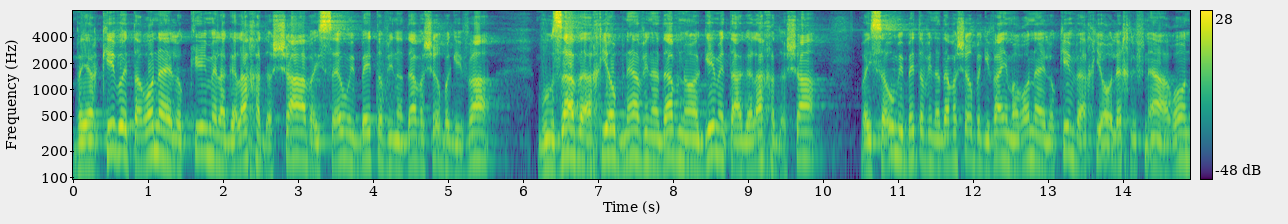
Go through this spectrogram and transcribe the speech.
וירכיבו את ארון האלוקים אל עגלה חדשה ויסעו מבית אבינדב אשר בגבעה ועוזה ואחיו בני אבינדב נוהגים את העגלה חדשה, ויסעו מבית אבינדב אשר בגבעה עם ארון האלוקים, ואחיו הולך לפני הארון,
